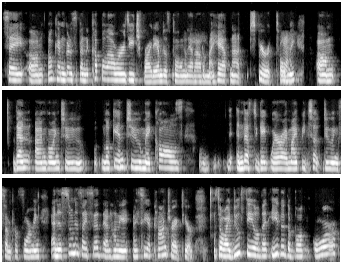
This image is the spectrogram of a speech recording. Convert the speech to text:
say, um, okay, I'm going to spend a couple hours each Friday. I'm just pulling that out of my hat, not Spirit told Yeah. me. Um, then I'm going to look into, make calls, investigate where I might be t- doing some performing. And as soon as I said that, honey, I see a contract here. So I do feel that either the book or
